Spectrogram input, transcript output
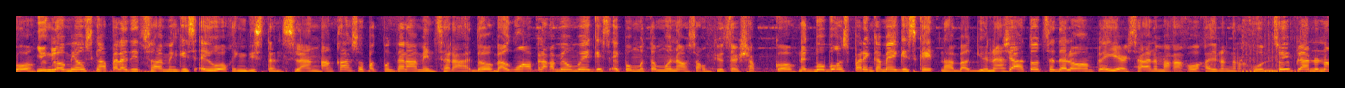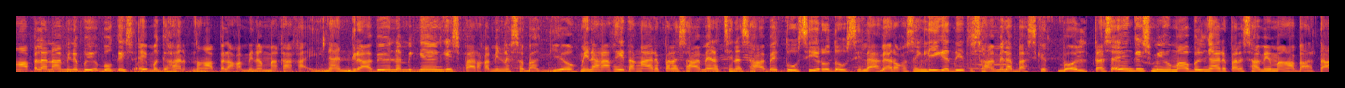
ko. Yung lomi house nga pala dito sa amin guys ay walking distance lang. Ang kaso pagpunta namin sarado. Bago nga pala kami umuwi guys ay pumunta muna ako sa computer shop ko. Nagbubukas pa rin kami guys kahit nabagyo na. Shoutout sa dalawang player. Sana makakuha kayo ng raccoon. So yung plano na nga pala namin na Boy Ubo guys ay maghahanap na nga pala kami ng makakainan. Grabe yung lamig ngayon guys para kami nasa Bagyo. May nakakita nga rin pala sa amin at sinasabi 2-0 daw sila. Meron kasing liga dito sa amin na basketball. Tapos ayun guys may humabol nga rin pala sa amin mga bata.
